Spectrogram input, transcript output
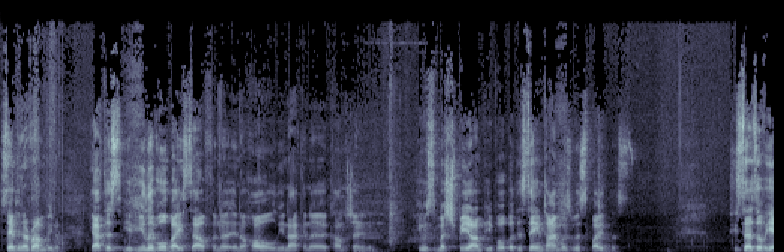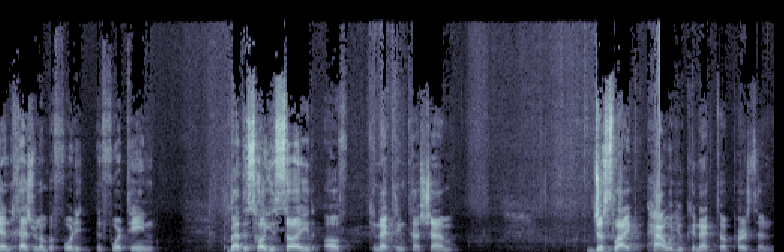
Same thing with Rambinu. You have to you, you live all by yourself in a in a hole. You're not going to accomplish anything. He was mashpia on people, but at the same time was with spaidus. He says over here in Cheshbon number 40 and 14 about this whole side of connecting to Hashem. Just like how would you connect to a person?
